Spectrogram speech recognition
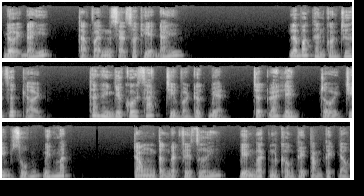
đợi đấy, ta vẫn sẽ xuất hiện đấy." Lâm Bắc Thần còn chưa dứt lời, thân hình như khối sắt chìm vào nước biển, chợt lóe lên rồi chìm xuống biến mất. Trong tầng đất phía dưới, biến mất không thấy tăm tích đâu.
